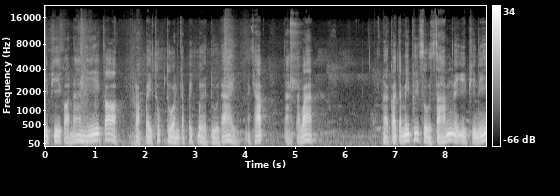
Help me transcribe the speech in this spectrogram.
EP ก่อนหน้านี้ก็กลับไปทบทวนกลับไปเปิดดูได้นะครับอ่าแต่ว่าก็จะไม่พิสูจน์ซ้ำใน EP นี้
